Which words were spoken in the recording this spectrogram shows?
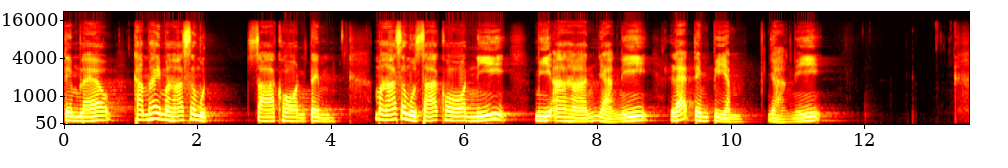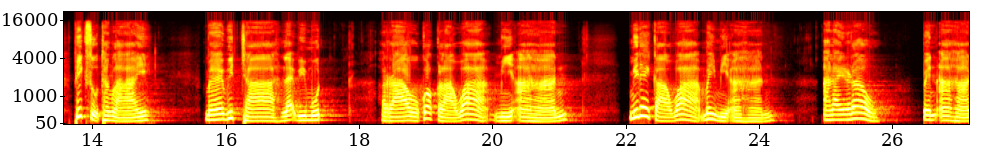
เต็มแล้ว ทำให้มหาสมุทรสาครเต็ม มหาสมุทรสาครนี้มีอาหารอย่างนี้ และเต็มเปี่ยมอย่างนี้ ภิกษุทั้งหลาย แม้วิชาและวิมุตติ เราก็กล่าวว่ามีอาหาร ไม่ได้กล่าวว่าไม่มีอาหาร อะไรเล่าเป็นอาหาร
